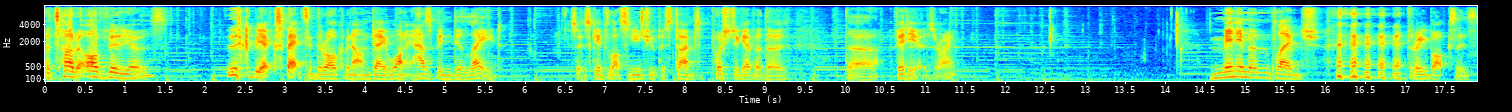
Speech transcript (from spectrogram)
A ton of videos. This could be expected, they're all coming out on day one. It has been delayed. So it gives lots of YouTubers time to push together the, the videos, right? Minimum pledge, three boxes.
